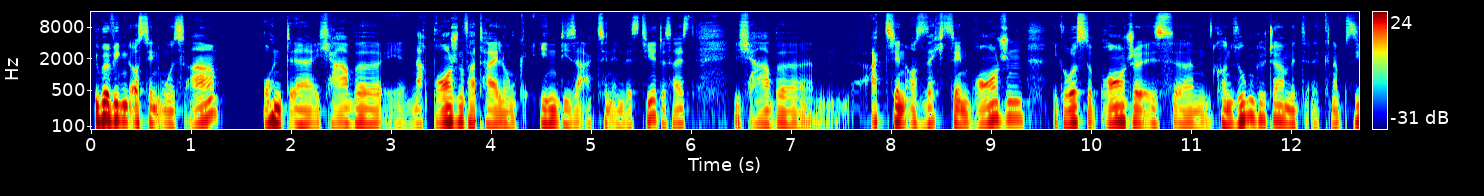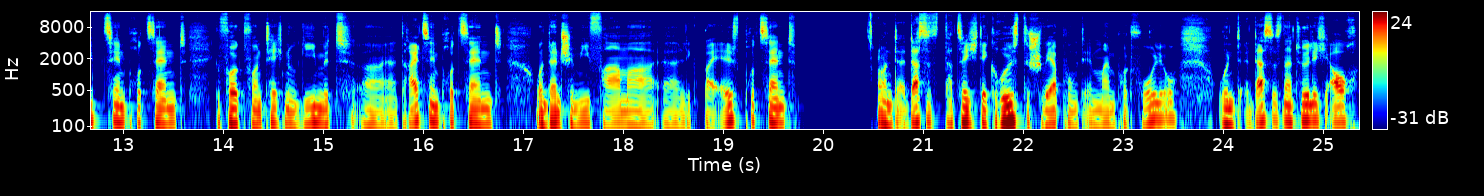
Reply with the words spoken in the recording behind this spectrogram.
überwiegend aus den USA. Und äh, ich habe nach Branchenverteilung in diese Aktien investiert. Das heißt, ich habe ähm, Aktien aus 16 Branchen. Die größte Branche ist ähm, Konsumgüter mit äh, knapp 17 Prozent, gefolgt von Technologie mit äh, 13 Prozent und dann Chemie, Pharma äh, liegt bei 11 Prozent. Und das ist tatsächlich der größte Schwerpunkt in meinem Portfolio. Und das ist natürlich auch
